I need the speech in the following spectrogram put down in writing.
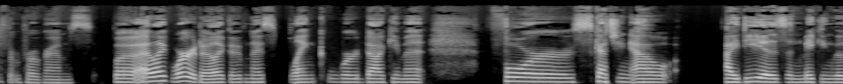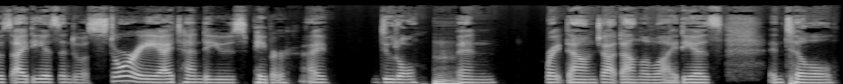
different programs, but I like Word. I like a nice blank Word document for sketching out ideas and making those ideas into a story. I tend to use paper. I doodle mm. and write down, jot down little ideas until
